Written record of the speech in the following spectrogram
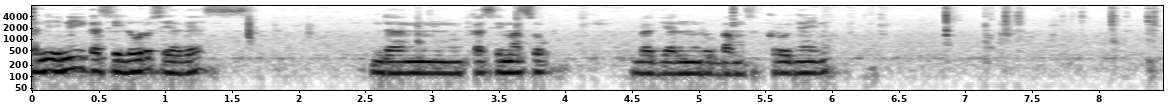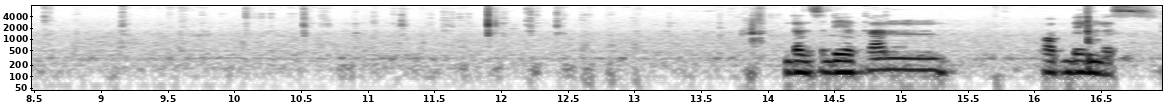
dan ini kasih lurus ya guys. Dan kasih masuk bagian lubang skrunya ini. Dan sediakan obeng guys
